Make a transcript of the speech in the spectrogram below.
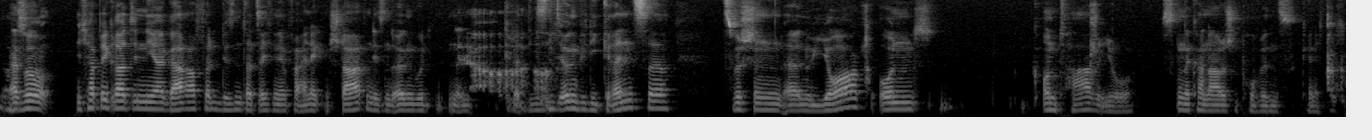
Ja. Also, ich habe hier gerade die Niagara-Fälle, die sind tatsächlich in den Vereinigten Staaten, die sind irgendwo, ne- die sind irgendwie die Grenze zwischen äh, New York und Ontario. Das ist eine kanadische Provinz, kenne ich nicht.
